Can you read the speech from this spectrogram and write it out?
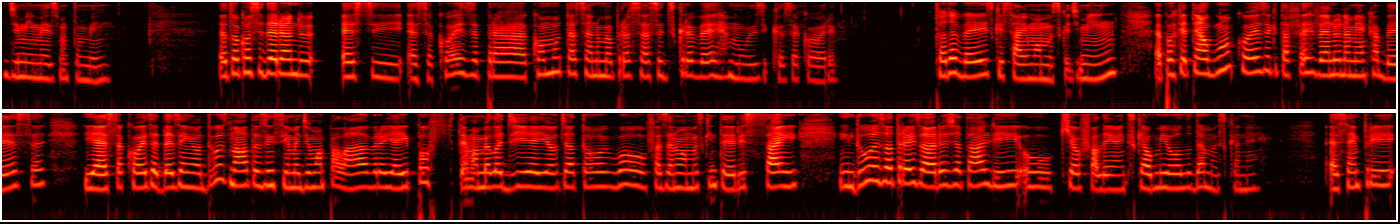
de mim mesma também. Eu estou considerando esse, essa coisa para como está sendo o meu processo de escrever músicas agora. Toda vez que sai uma música de mim, é porque tem alguma coisa que está fervendo na minha cabeça, e essa coisa desenhou duas notas em cima de uma palavra, e aí, puf, tem uma melodia, e eu já tô, uou, fazendo uma música inteira, e sai em duas ou três horas, já tá ali o que eu falei antes, que é o miolo da música, né? É sempre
